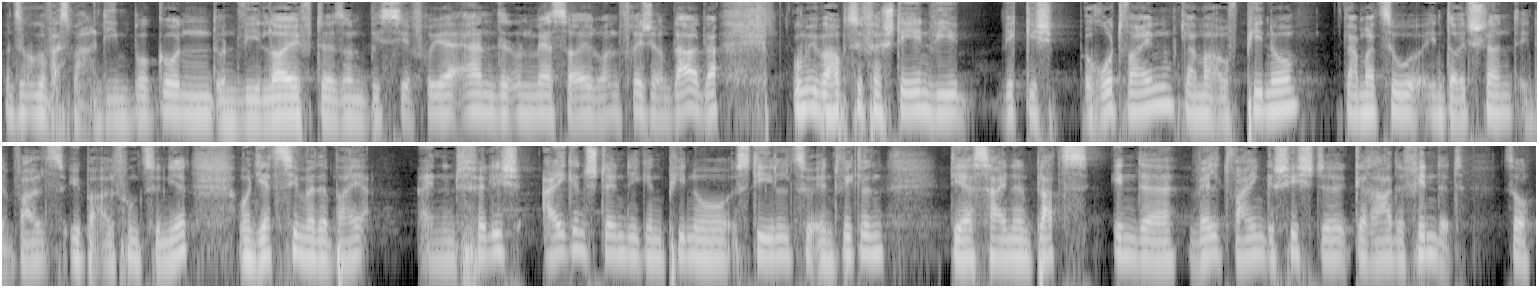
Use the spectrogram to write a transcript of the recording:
und zu gucken, was machen die im Burgund und wie läuft es und ein bisschen früher ernten und mehr Säure und Frische und bla bla bla, um überhaupt zu verstehen, wie wirklich Rotwein, Klammer auf Pinot, Klammer zu, in Deutschland, in der Pfalz, überall funktioniert. Und jetzt sind wir dabei, einen völlig eigenständigen Pinot-Stil zu entwickeln, der seinen Platz in der Weltweingeschichte gerade findet. So.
